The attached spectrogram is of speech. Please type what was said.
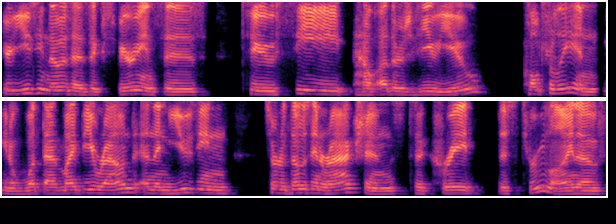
You're using those as experiences to see how others view you culturally and you know what that might be around and then using sort of those interactions to create this through line of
